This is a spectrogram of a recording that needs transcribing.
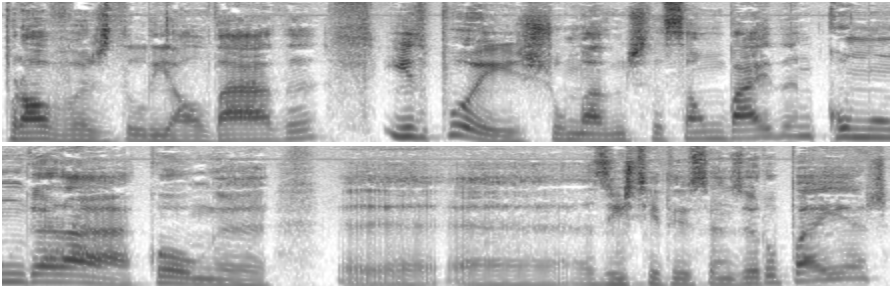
provas de lealdade e depois uma administração Biden comungará com as instituições europeias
